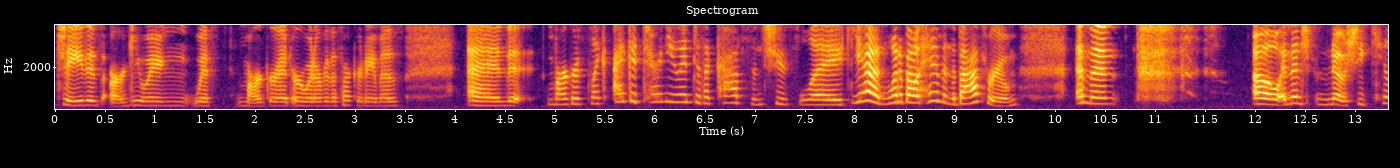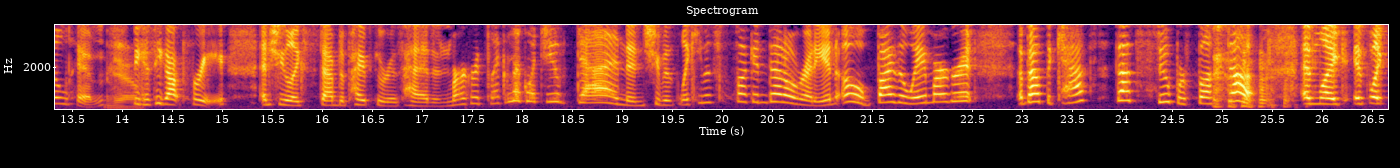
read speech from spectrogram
Jade is arguing with Margaret or whatever the fuck her name is. And Margaret's like, I could turn you into the cops. And she's like, Yeah, and what about him in the bathroom? And then, oh, and then, sh no, she killed him Yeah. because he got free and she like stabbed a pipe through his head and margaret's like look what you've done and she was like he was fucking dead already and oh by the way margaret about the cats that's super fucked up and like it's like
